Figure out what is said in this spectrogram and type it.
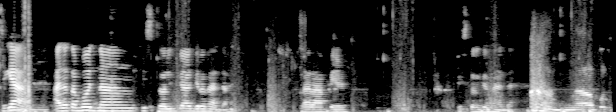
Sige ah, ano tabod ng pistol ka granada? Para fair. Pistol granada. Napun-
